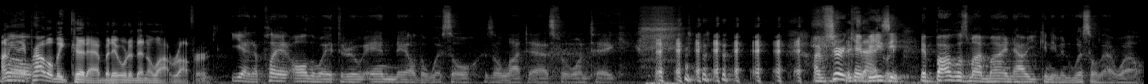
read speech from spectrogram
I mean, Well- it probably could have, but it would have been a lot rougher. Yeah, to play it all the way through and nail the whistle is a lot to ask for one take. I'm sure it can't be easy. It boggles my mind how you can even whistle that well.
